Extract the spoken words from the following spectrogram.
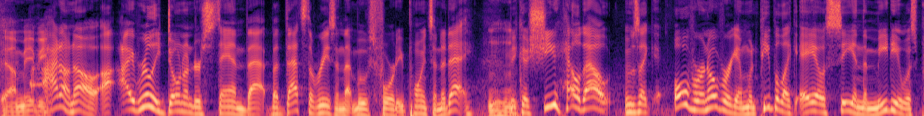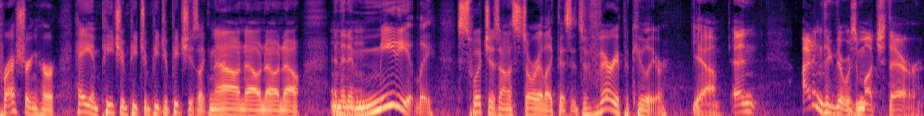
Yeah, maybe. I don't know. I, I really don't understand that, but that's the reason that moves 40 points in a day Mm-hmm. because she held out. It was like over and over again when people like AOC and the media was pressuring her, hey, impeach, impeach, impeach, impeach. She's like, no, no, no, no. And then Mm-hmm. immediately switches on a story like this. It's very peculiar. Yeah, and I didn't think there was much there.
